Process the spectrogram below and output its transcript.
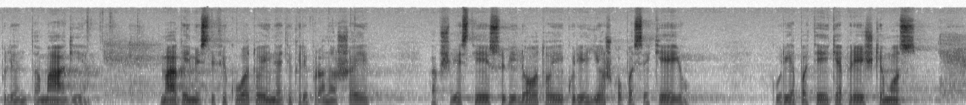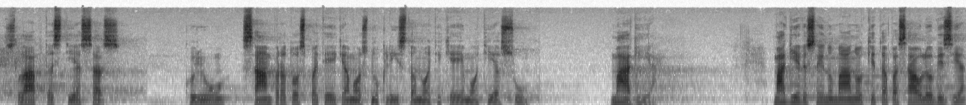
plinta magija. Magai mistifikuotojai, netikri pranašai, apšviestieji suviliotojai, kurie ieško pasiekėjų, kurie pateikia prieiškimus, slaptas tiesas, kurių sampratos pateikiamos nuklysta nuo tikėjimo tiesų. Magija. Magija visai numano kitą pasaulio viziją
